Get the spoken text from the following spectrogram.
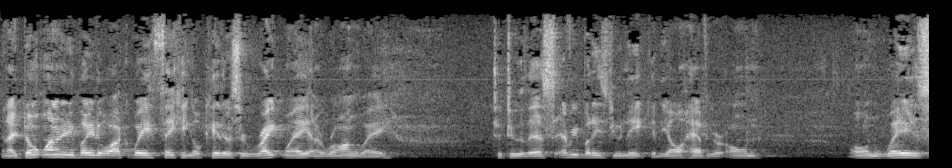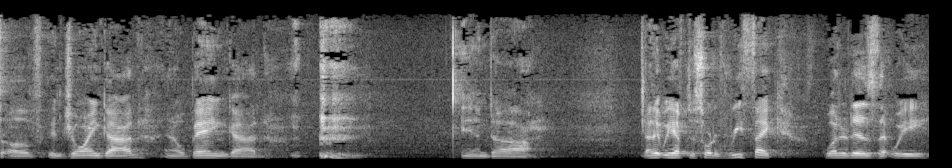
And I don't want anybody to walk away thinking, okay, there's a right way and a wrong way to do this. Everybody's unique, and you all have your own own ways of enjoying God and obeying God. and uh, I think we have to sort of rethink what it is that we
